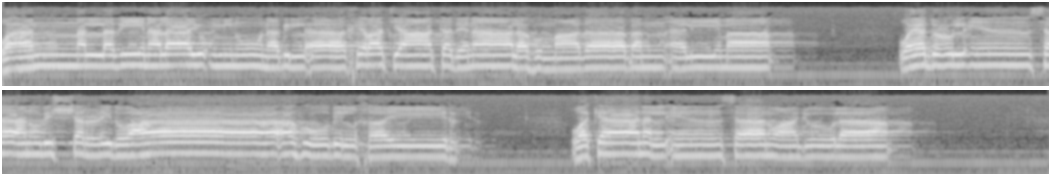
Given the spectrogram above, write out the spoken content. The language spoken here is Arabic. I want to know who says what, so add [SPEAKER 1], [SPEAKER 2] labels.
[SPEAKER 1] وأن الذين لا يؤمنون بالآخرة اعتدنا لهم عذابا أليما. ويدعو الإنسان بالشر دعاءه بالخير. وكان الإنسان عجولا.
